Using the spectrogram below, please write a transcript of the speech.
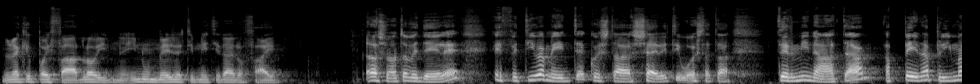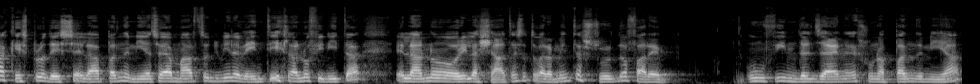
non è che puoi farlo in, in un mese, ti metti là e lo fai. Allora sono andato a vedere, effettivamente questa serie tv è stata terminata appena prima che esplodesse la pandemia, cioè a marzo 2020 l'hanno finita e l'hanno rilasciata. È stato veramente assurdo fare un film del genere su una pandemia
